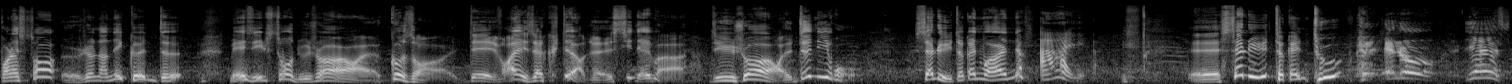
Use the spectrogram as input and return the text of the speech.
Pour l'instant, je n'en ai que deux, mais ils sont du genre euh, causant, des vrais acteurs de cinéma, du genre De Niro. Salut Token One, Aïe Euh, salut Token 2, Hello, yes,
